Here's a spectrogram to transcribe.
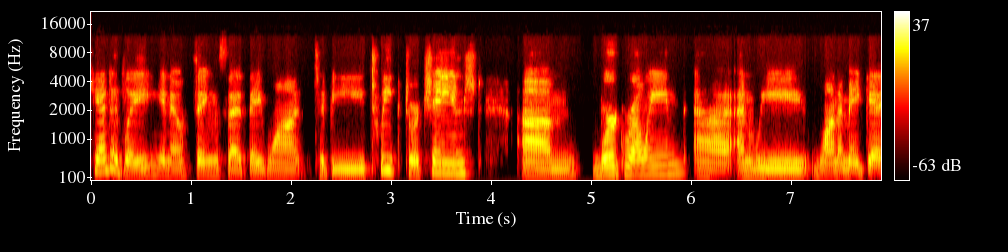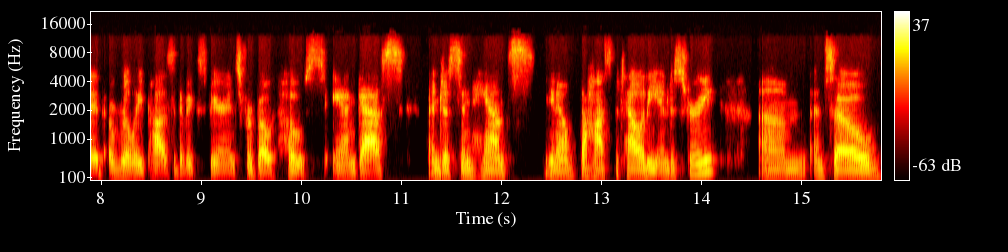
candidly, you know, things that they want to be tweaked or changed. Um, we're growing uh, and we want to make it a really positive experience for both hosts and guests and just enhance you know the hospitality industry um, and so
